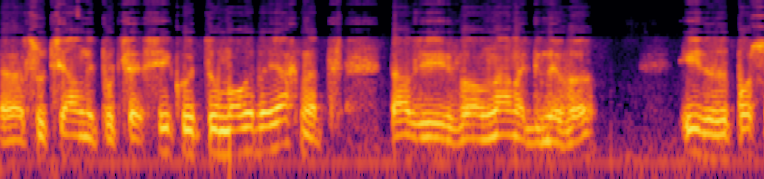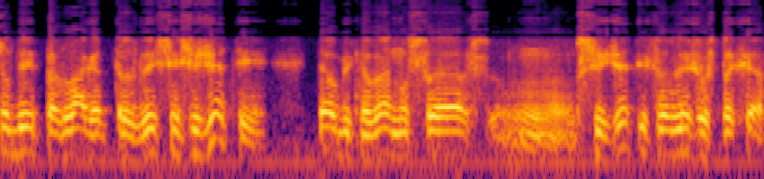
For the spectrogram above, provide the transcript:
а, социални процеси, които могат да яхнат тази вълна на гнева и да започнат да й предлагат различни сюжети. Те обикновено са сюжети, свързани с страха,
